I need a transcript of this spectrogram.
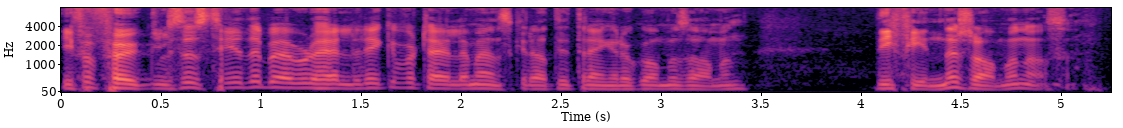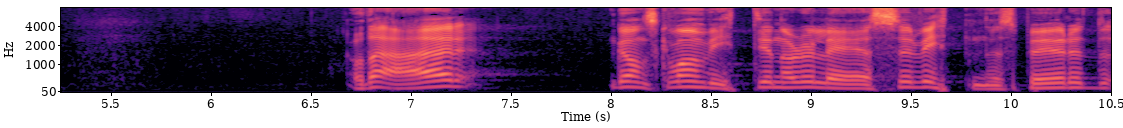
I forfølgelsestider behøver du heller ikke fortelle mennesker at de trenger å komme sammen. De finner sammen, altså. Og det er ganske vanvittig når du leser vitnesbyrd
